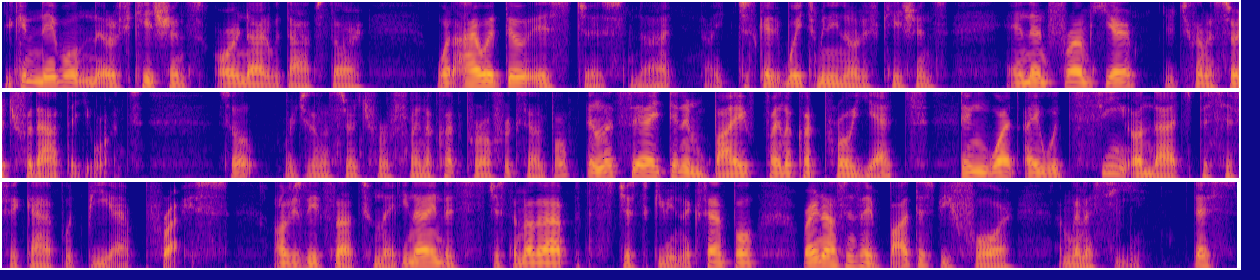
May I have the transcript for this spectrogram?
you can enable notifications or not with the App Store. What I would do is just not, I just get way too many notifications. And then from here, you're just to search for the app that you want. So we're just to search for Final Cut Pro, for example. And let's say I didn't buy Final Cut Pro yet then what I would see on that specific app would be a price. Obviously, it's not $2.99. This is just another app. Is just to give you an example. Right now, since I bought this before, I'm going to see this.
